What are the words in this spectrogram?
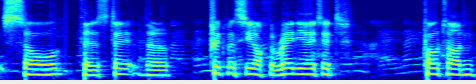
so the the frequency of the radiated photon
